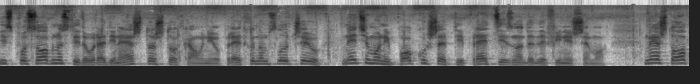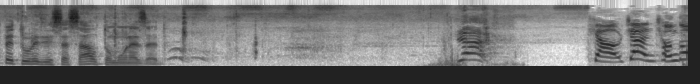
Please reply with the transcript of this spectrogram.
i sposobnosti da uradi nešto što, kao ni u prethodnom slučaju, nećemo ni pokušati precizno da definišemo. Nešto opet u vezi sa saltom unazad. 挑战成功！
